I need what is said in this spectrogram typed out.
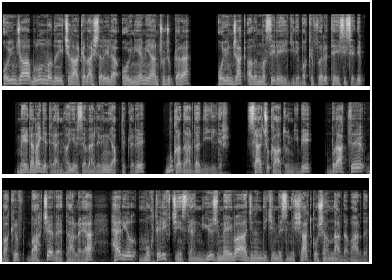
oyuncağı bulunmadığı için arkadaşlarıyla oynayamayan çocuklara oyuncak alınması ile ilgili vakıfları tesis edip meydana getiren hayırseverlerin yaptıkları bu kadar da değildir. Selçuk Hatun gibi bıraktığı vakıf, bahçe ve tarlaya her yıl muhtelif cinsten yüz meyve ağacının dikilmesini şart koşanlar da vardı.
